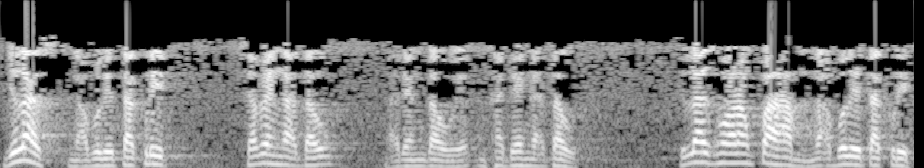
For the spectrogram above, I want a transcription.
Jelas nggak boleh taklid. Siapa yang nggak tahu? Gak ada yang tahu ya, nggak ada yang nggak tahu. Jelas semua orang paham, nggak boleh taklid.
